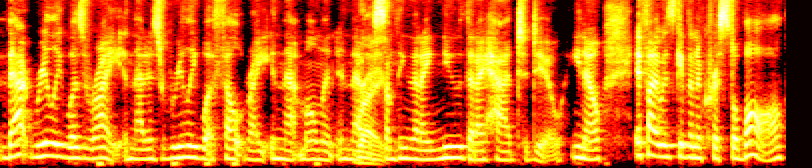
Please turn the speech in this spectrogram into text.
that really was right and that is really what felt right in that moment and that right. was something that i knew that i had to do you know if i was given a crystal ball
